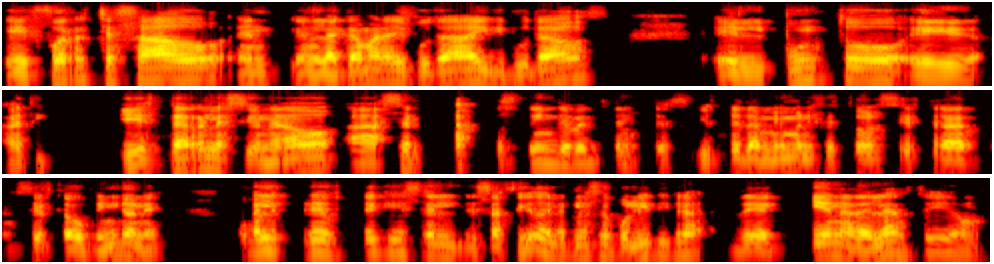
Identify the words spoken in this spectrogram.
Eh, fue rechazado en, en, la Cámara de Diputadas y Diputados el punto eh, que está relacionado a hacer pactos de independientes. Y usted también manifestó ciertas ciertas opiniones. ¿Cuál cree usted que es el desafío de la clase política de aquí en adelante, digamos?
